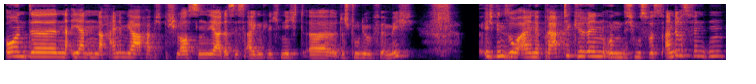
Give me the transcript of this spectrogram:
Und äh, na, ja, nach einem Jahr habe ich beschlossen, ja, das ist eigentlich nicht äh, das Studium für mich. Ich bin so eine Praktikerin und ich muss was anderes finden.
